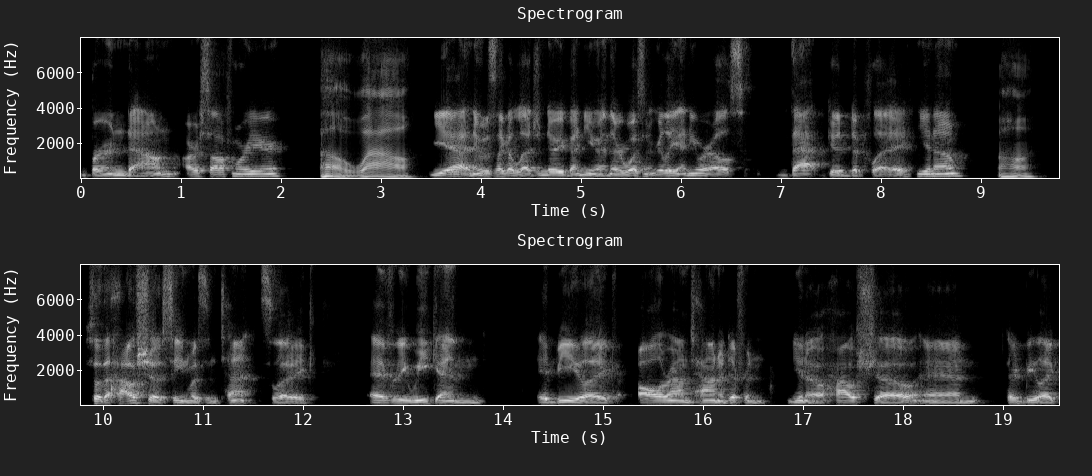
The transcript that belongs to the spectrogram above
burned down our sophomore year. Oh, wow. Yeah, and it was like a legendary venue, and there wasn't really anywhere else that good to play, you know? Uh huh. So the house show scene was intense. Like every weekend, it'd be like all around town a different, you know, house show, and there'd be like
